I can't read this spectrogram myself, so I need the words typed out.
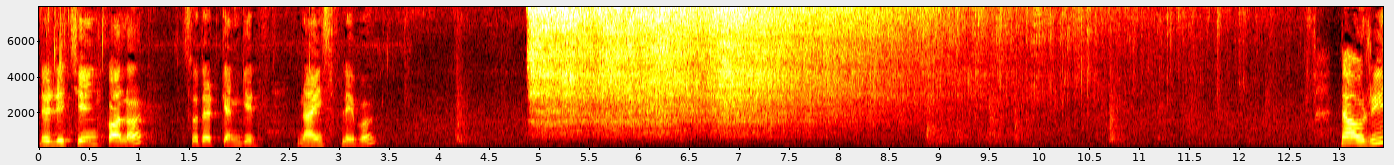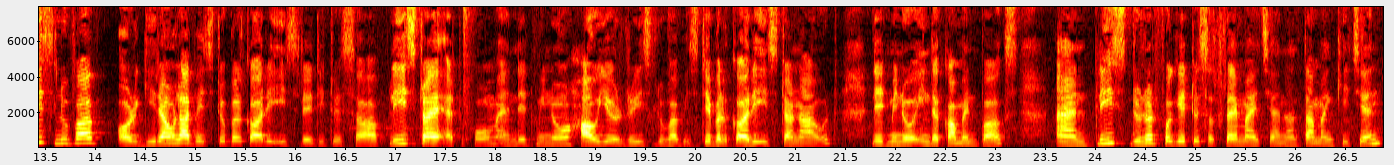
Let it change color so that can get nice flavor. Now ridged loofah or giraula vegetable curry is ready to serve. Please try at home and let me know how your ridged loofah vegetable curry is turned out. Let me know in the comment box and please do not forget to subscribe my channel Tamang Kitchen.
